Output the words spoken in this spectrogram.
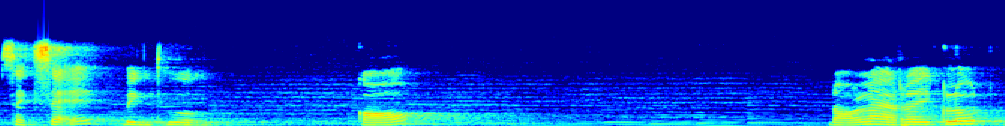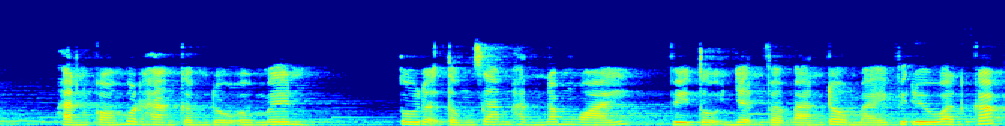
Sạch sẽ, bình thường. Có. Đó là Ray Claude. Hắn có một hàng cầm đồ ở Maine. Tôi đã tống giam hắn năm ngoái vì tội nhận và bán đầu máy video ăn cắp.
